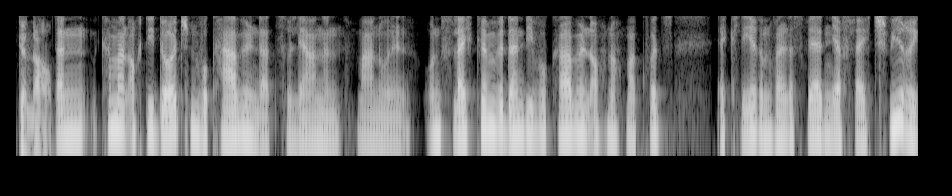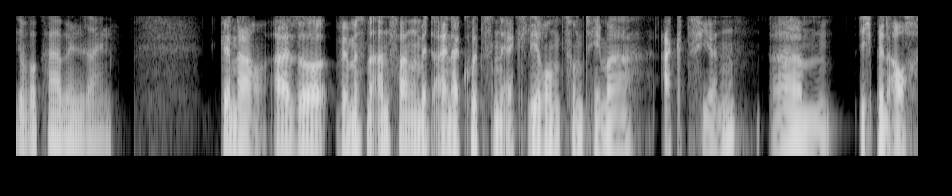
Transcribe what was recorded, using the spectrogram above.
Genau. Dann kann man auch die deutschen Vokabeln dazu lernen, Manuel. Und vielleicht können wir dann die Vokabeln auch nochmal kurz erklären, weil das werden ja vielleicht schwierige Vokabeln sein. Genau, also wir müssen anfangen mit einer kurzen Erklärung zum Thema Aktien. Ähm, ich bin auch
